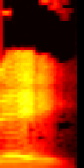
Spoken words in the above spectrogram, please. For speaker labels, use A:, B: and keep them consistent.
A: they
